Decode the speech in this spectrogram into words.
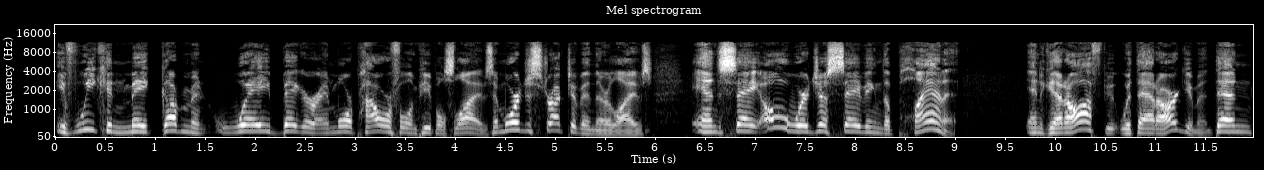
If we can make government way bigger and more powerful in people's lives and more destructive in their lives, and say, oh, we're just saving the planet, and get off with that argument, then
